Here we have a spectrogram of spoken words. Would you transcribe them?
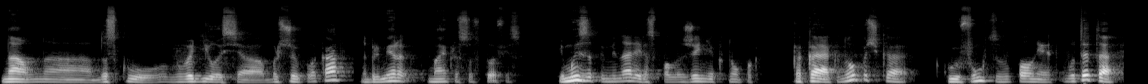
нам на доску выводился большой плакат, например, Microsoft Office. И мы запоминали расположение кнопок. Какая кнопочка какую функцию выполняет. Вот это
